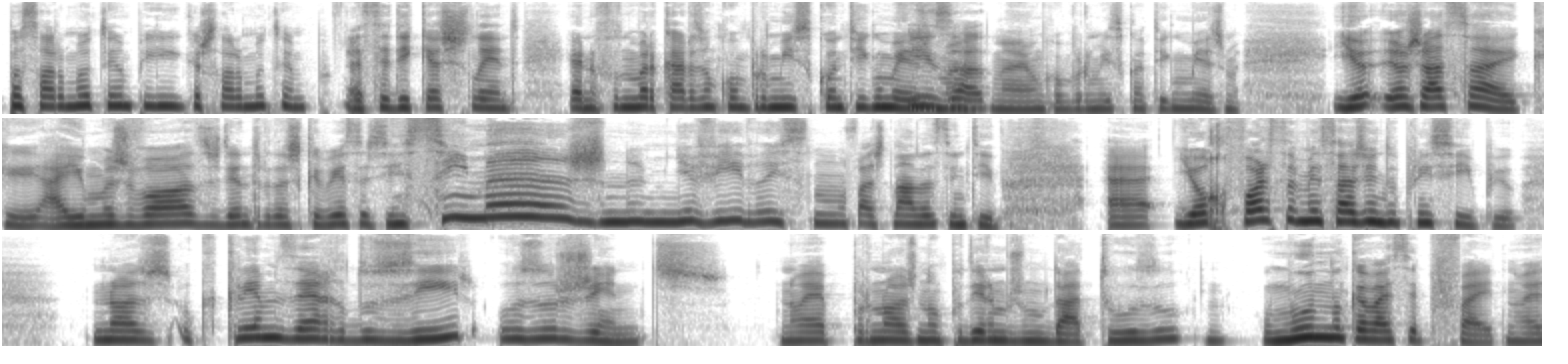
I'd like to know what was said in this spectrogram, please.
passar o meu tempo e gastar o meu tempo. Essa dica é excelente. É, no fundo, marcares um compromisso contigo mesmo. Exato. Não é? Um compromisso contigo mesmo. E eu, eu, já sei que há aí umas vozes dentro das cabeças assim, sim, mas na minha vida isso não faz nada sentido. Uh, e eu reforço a mensagem do princípio. Nós o que queremos é reduzir os urgentes não é por nós não podermos mudar tudo, o mundo nunca vai ser perfeito, não é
